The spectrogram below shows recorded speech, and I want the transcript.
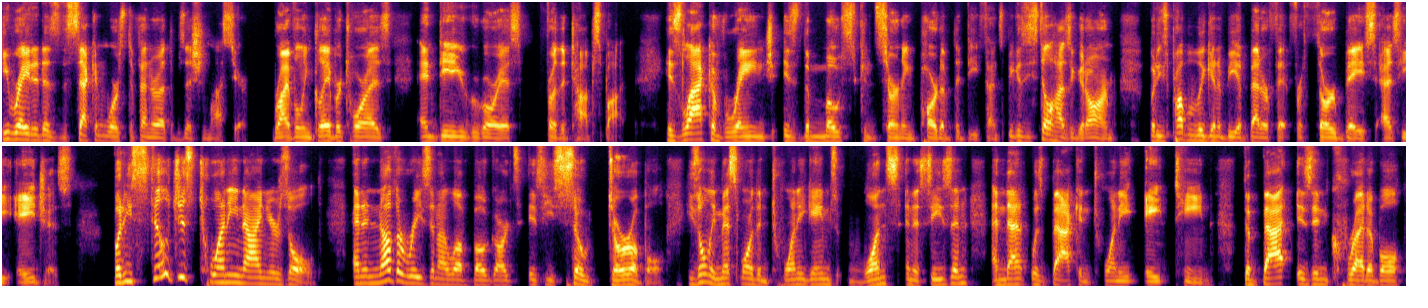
He rated as the second worst defender at the position last year, rivaling Gleyber Torres and Didi Gregorius for the top spot. His lack of range is the most concerning part of the defense because he still has a good arm, but he's probably going to be a better fit for third base as he ages. But he's still just 29 years old. And another reason I love Bogaerts is he's so durable. He's only missed more than 20 games once in a season, and that was back in 2018. The bat is incredible.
